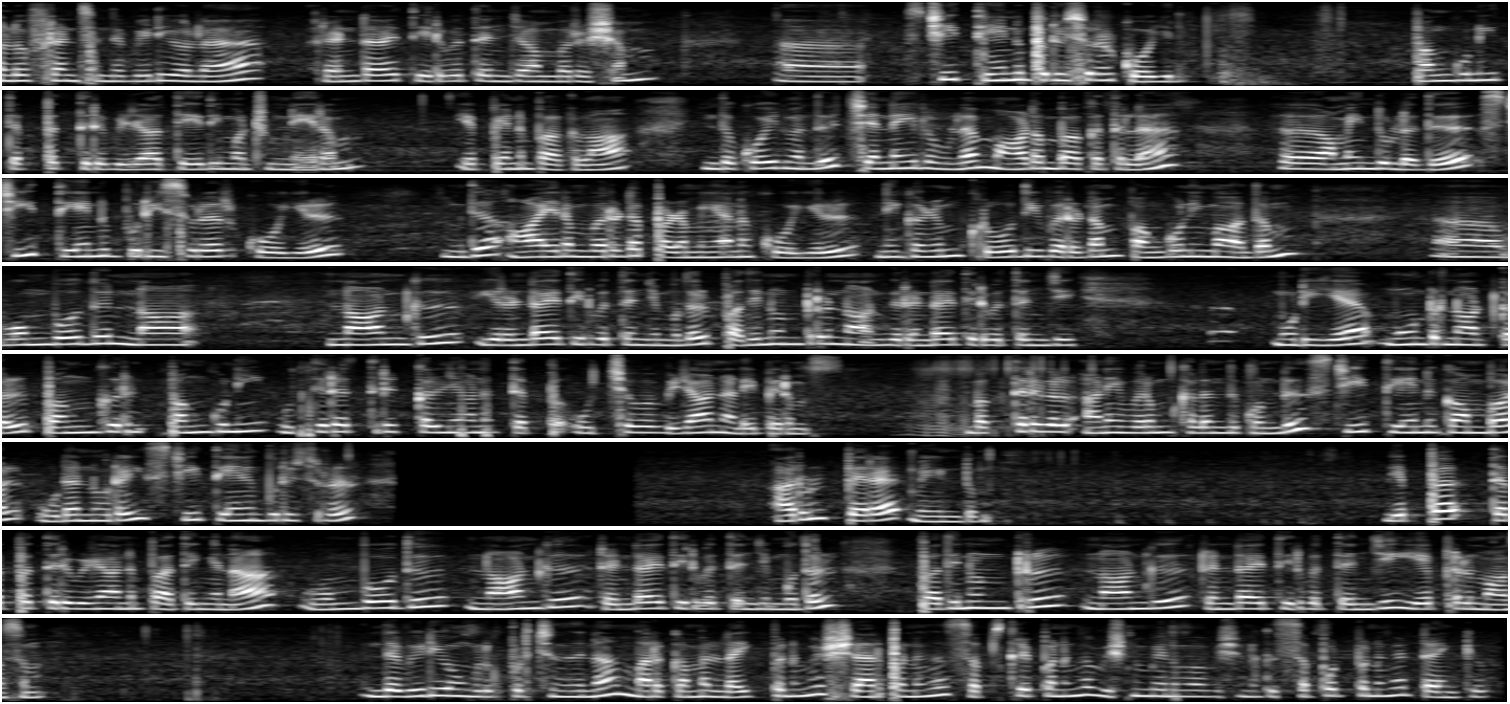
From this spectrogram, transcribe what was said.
Hello friends இந்த வீடியோவில் ரெண்டாயிரத்தி இருபத்தஞ்சாம் வருஷம் ஸ்ரீ தேனுபுரீஸ்வரர் கோயில் பங்குனி தெப்பத் திருவிழா தேதி மற்றும் நேரம் எப்போன்னு பார்க்கலாம். இந்த கோயில் வந்து சென்னையில் உள்ள மாடம்பாக்கத்தில் அமைந்துள்ளது. ஸ்ரீ தேனுபுரீஸ்வரர் கோயில் இது ஆயிரம் வருட பழமையான கோயில். நிகழும் குரோதி வருடம் பங்குனி மாதம் ஒம்பது நா நான்கு இரண்டாயிரத்தி இருபத்தஞ்சி முதல் பதினொன்று நான்கு ரெண்டாயிரத்தி இருபத்தஞ்சி முடிய மூன்று நாட்கள் பங்கு பங்குனி உத்திர திருக்கல்யாண தெப்ப உற்சவ விழா நடைபெறும். பக்தர்கள் அனைவரும் கலந்து கொண்டு ஸ்ரீ தேனுகாம்பாள் உடனுரை ஸ்ரீ தேனுபுரீஸ்வரர் அருள் பெற வேண்டும். எப்போ தெப்ப திருவிழான்னு பார்த்தீங்கன்னா ஒம்பது நான்கு ரெண்டாயிரத்தி இருபத்தஞ்சி முதல் பதினொன்று நான்கு ரெண்டாயிரத்தி இருபத்தஞ்சி ஏப்ரல் மாதம் இந்த வீடியோ உங்களுக்கு பிடிச்சிருந்ததுன்னா மறக்காமல் லைக் பண்ணுங்கள் ஷேர் பண்ணுங்கள் சப்ஸ்கிரைப் பண்ணுங்கள் விஷ்ணு மேலுமா விஷனுக்கு சப்போர்ட் பண்ணுங்கள் தேங்க்யூ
